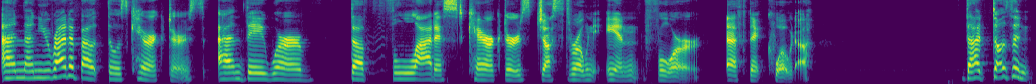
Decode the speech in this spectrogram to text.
And then you read about those characters, and they were the flattest characters just thrown in for ethnic quota. That doesn't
